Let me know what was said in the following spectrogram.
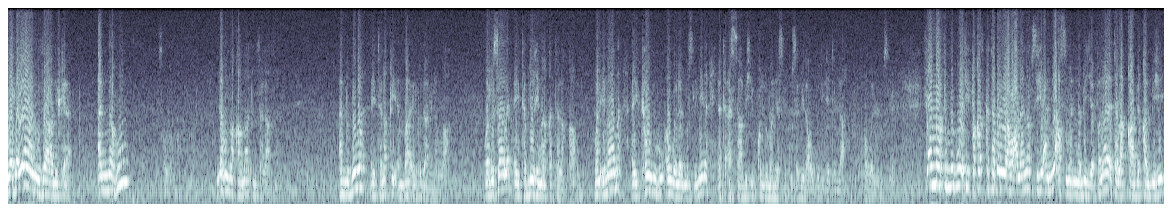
وبيان ذلك أنه صلى الله له مقامات ثلاث النبوة أي تلقي أنباء الهدى من الله. والرسالة أي تبليغ ما قد تلقاه. والإمامة أي كونه أول المسلمين يتأسى به كل من يسلك سبيل عبودية الله أول المسلمين. فأما في النبوة فقد كتب الله على نفسه أن يعصم النبي فلا يتلقى بقلبه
